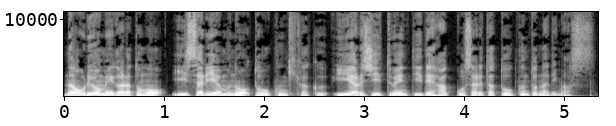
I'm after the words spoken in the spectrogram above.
なお、両銘柄ともイーサリアムのトークン規格 ERC20 で発行されたトークンとなります。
